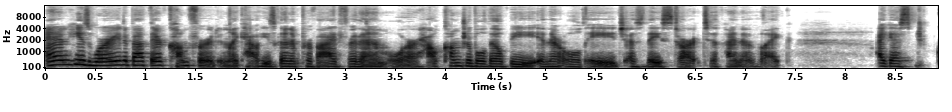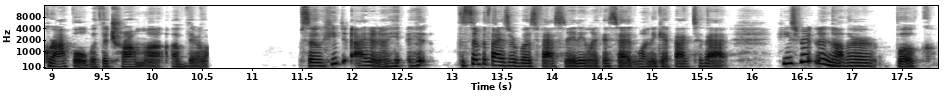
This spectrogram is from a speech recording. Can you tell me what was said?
And he's worried about their comfort and like how he's going to provide for them or how comfortable they'll be in their old age as they start to kind of like, I guess, grapple with the trauma of their life. So he, I don't know, he, the sympathizer was fascinating. Like I said, want to get back to that he's written another book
